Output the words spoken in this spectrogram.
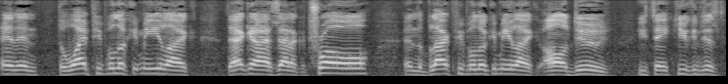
And then the white people look at me like, that guy's out of control. And the black people look at me like, oh, dude, you think you can just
